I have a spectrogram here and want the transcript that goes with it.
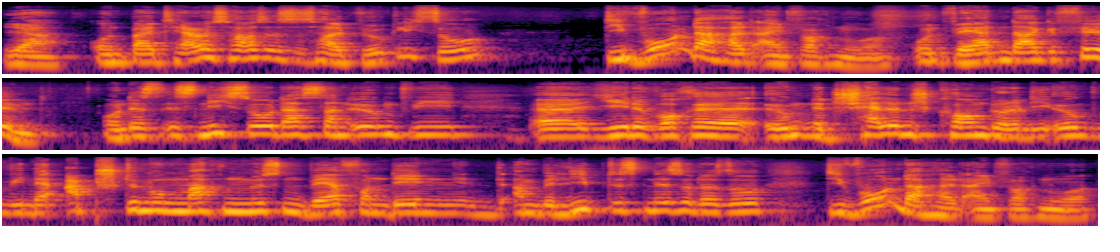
Ja, und bei Terrace House ist es halt wirklich so, die wohnen da halt einfach nur und werden da gefilmt. Und es ist nicht so, dass dann irgendwie äh, jede Woche irgendeine Challenge kommt oder die irgendwie eine Abstimmung machen müssen, wer von denen am beliebtesten ist oder so. Die wohnen da halt einfach nur.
